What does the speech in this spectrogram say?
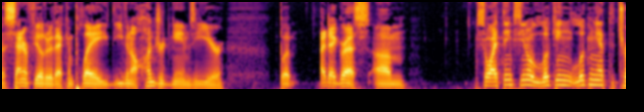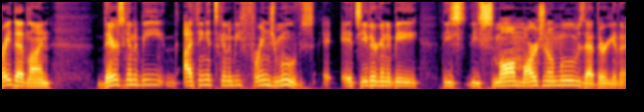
a, center fielder that can play even 100 games a year. But I digress. Um, so I think, you know, looking looking at the trade deadline, there's going to be, I think it's going to be fringe moves. It's either going to be these these small marginal moves that they're to,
